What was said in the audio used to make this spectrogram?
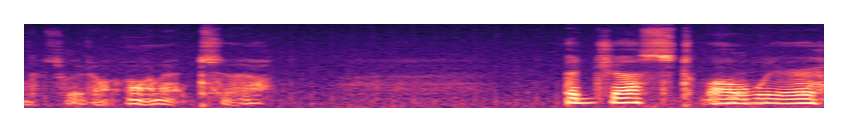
Because we don't want it to adjust while we're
